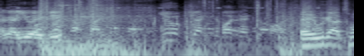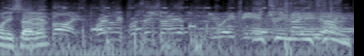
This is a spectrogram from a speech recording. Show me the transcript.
I got UAV. Update. New objective identified. Hey, we got 27. advised. Friendly precision air. UAV 18 mine primed.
